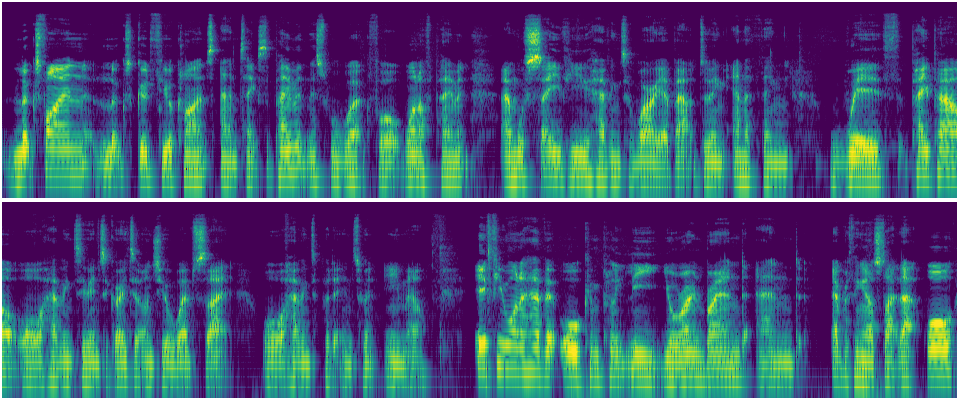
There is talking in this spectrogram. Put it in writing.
looks fine, looks good for your clients, and takes the payment. This will work for one off payment and will save you having to worry about doing anything with PayPal or having to integrate it onto your website or having to put it into an email. If you want to have it all completely your own brand and everything else like that, or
